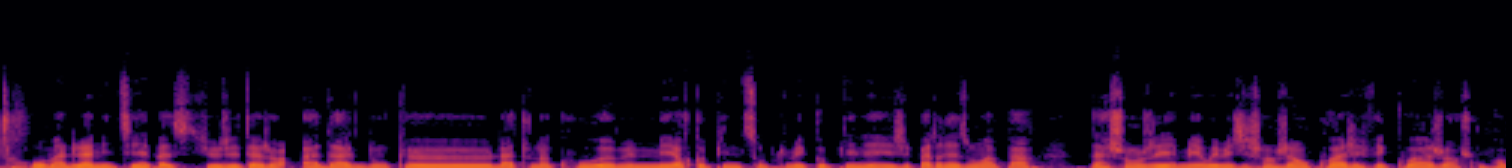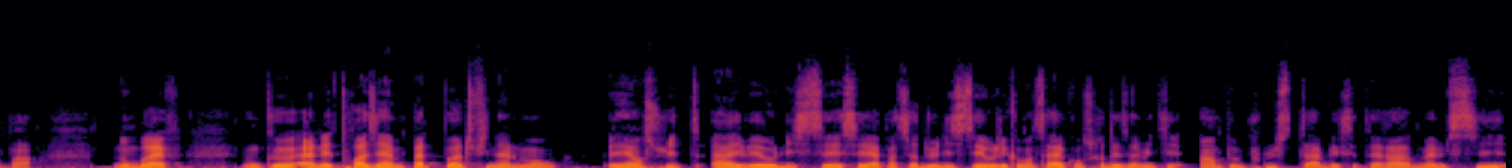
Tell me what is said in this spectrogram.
trauma de l'amitié parce que j'étais genre à DAC. Donc euh, là tout d'un coup mes meilleures copines sont plus mes copines et j'ai pas de raison à part t'as changé. Mais oui mais j'ai changé en quoi? J'ai fait quoi? Genre je comprends pas. Donc bref. Donc année de troisième pas de potes finalement. Et ensuite, arrivé au lycée, c'est à partir du lycée où j'ai commencé à construire des amitiés un peu plus stables, etc. Même si,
